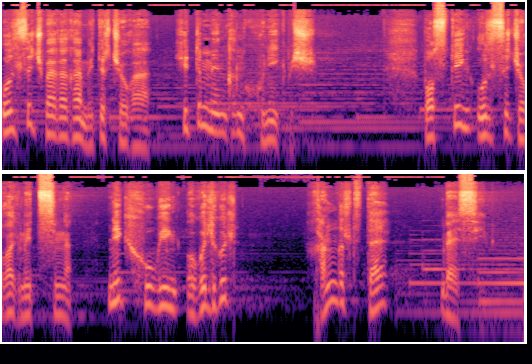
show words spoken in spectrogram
өлсөж байгаагаа мэдэрч байгаа хэдэн мянган хүнийг биш. Бусдын өлсөж байгааг мэдсэн нэг хүүгийн өгөлгөл хангалттай байсан юм.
